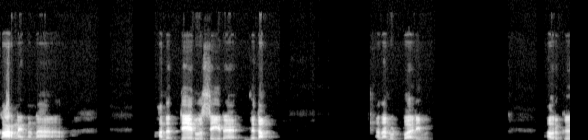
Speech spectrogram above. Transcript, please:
காரணம் என்னன்னா அந்த தேர்வு செய்கிற விதம். அதான் நுட்ப அறிவு. அவருக்கு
